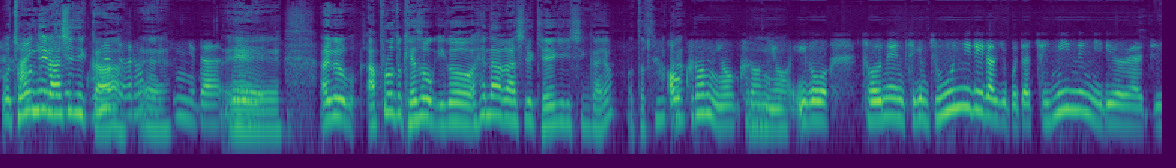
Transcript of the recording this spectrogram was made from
뭐 좋은 아니, 일 하시니까. 하고 예. 있습니다. 네. 예. 아니 그 앞으로도 계속 이거 해나가실 계획이신가요? 어떻습니까? 어 그럼요, 그럼요. 음. 이거 저는 지금 좋은 일이라기보다 재미있는 일이어야지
